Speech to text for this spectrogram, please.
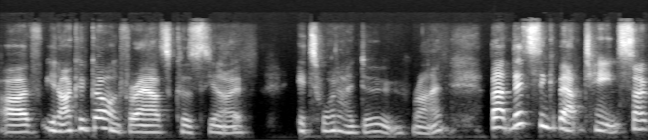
I've, you know, I could go on for hours because, you know, it's what I do, right? But let's think about teens. So,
